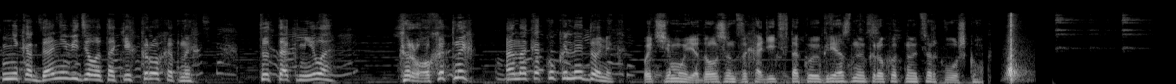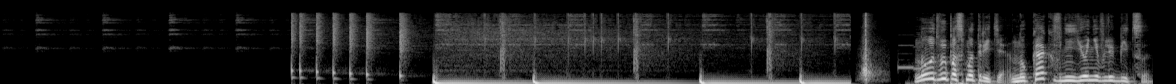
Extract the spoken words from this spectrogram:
Никогда не видела таких крохотных. Тут так мило. Крохотных? Она как кукольный домик. Почему я должен заходить в такую грязную крохотную церквушку? Ну вот вы посмотрите, ну как в нее не влюбиться?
